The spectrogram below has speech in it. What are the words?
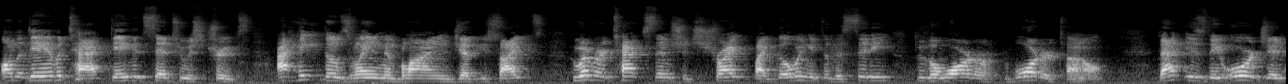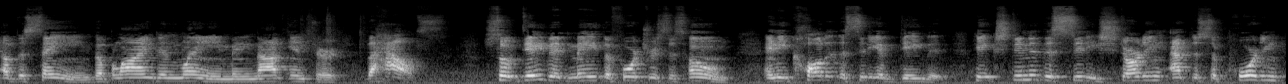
On the day of attack, David said to his troops, I hate those lame and blind Jebusites. Whoever attacks them should strike by going into the city through the water, water tunnel. That is the origin of the saying, the blind and lame may not enter the house. So David made the fortress his home, and he called it the city of David. He extended the city, starting at the supporting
